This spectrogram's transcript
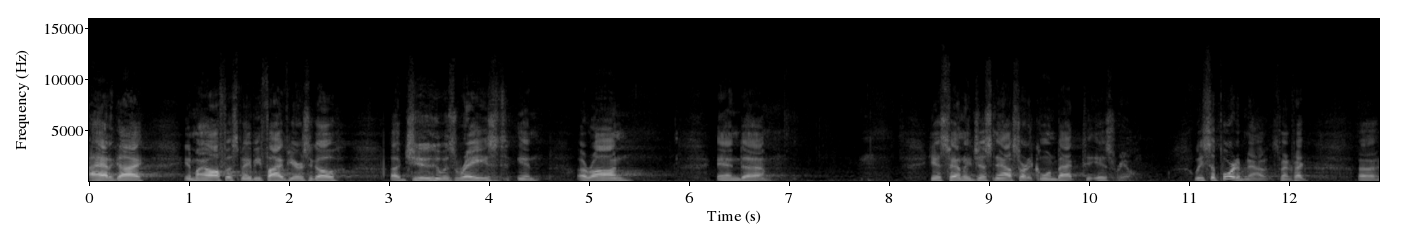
had a guy in my office maybe five years ago, a Jew who was raised in Iran, and uh, his family just now started going back to Israel. We support him now, as a matter of fact, uh,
